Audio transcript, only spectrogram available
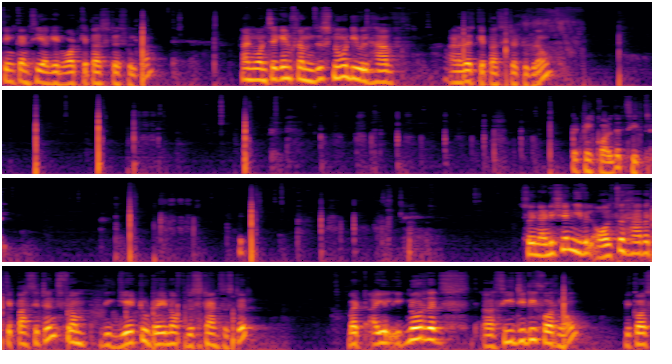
think and see again what capacitors will come. And once again from this node you will have another capacitor to ground. Let me call that C3 So in addition, you will also have a capacitance from the gate to drain of this transistor. But I will ignore that uh, CGD for now because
